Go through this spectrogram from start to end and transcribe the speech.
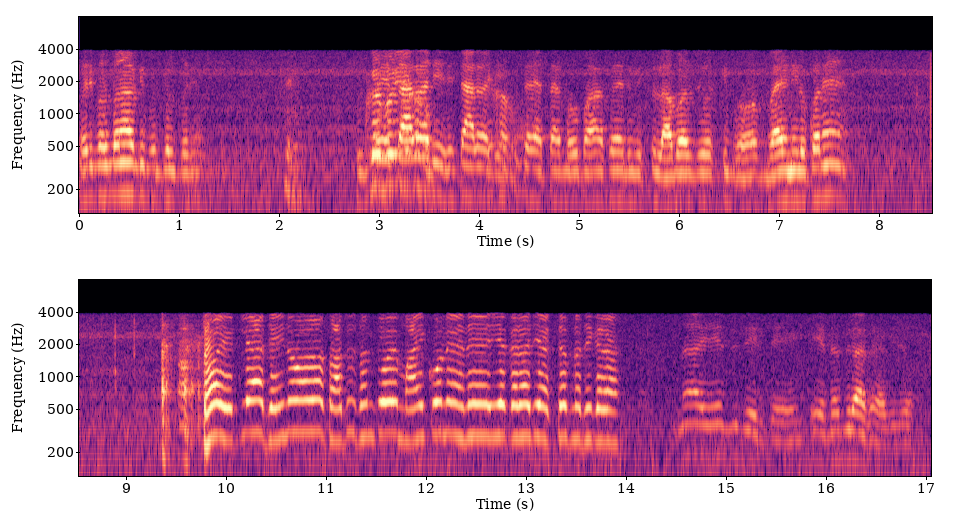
ફરી પાછું બનાવતી પૂતગલ ભર્યું ચાલવા ચાલવા બહુ પાસ હોય વિષ્ણુ લાભ ભાઈ ની લોકોને. તો એટલે આ જૈનો વાળા સાધુ સંતો એ માઇકો ને એને એ કર્યા છે એક્સેપ્ટ નથી કર્યા? ના એ જુદી રીતે. એ તો કર્યા બીજો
